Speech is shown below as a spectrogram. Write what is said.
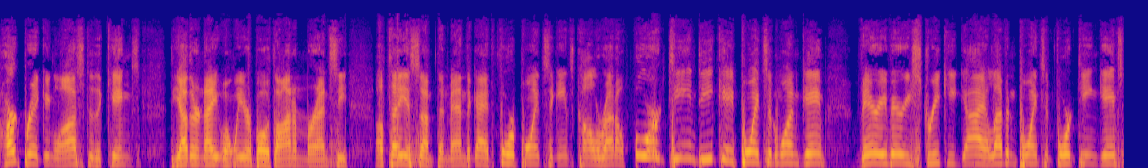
heartbreaking loss to the Kings the other night when we were both on him, Morency. I'll tell you something, man. The guy had four points against Colorado, 14 DK points in one game. Very, very streaky guy. 11 points in 14 games.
